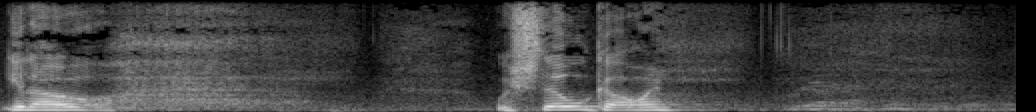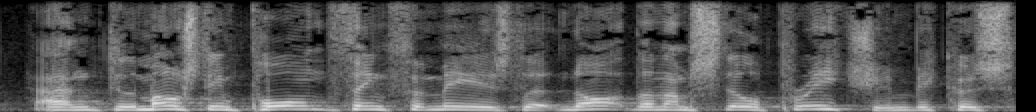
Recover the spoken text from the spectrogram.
you know, we're still going. And the most important thing for me is that not that I'm still preaching, because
